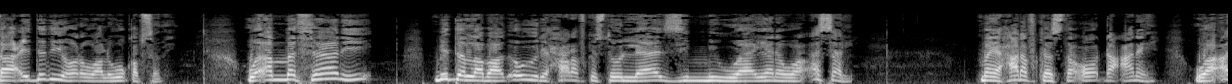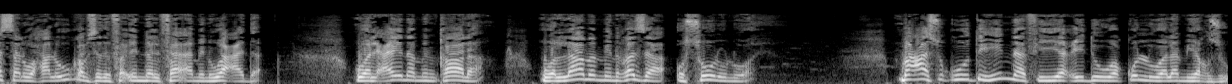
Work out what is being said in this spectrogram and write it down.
qaacidadii hore waa lagu qabsaday. Wa ama athaani midda labaad ou yiri xaraf kastoo laazimi waayana waa asal. May xaraf kasta oo dhacane waa asal waxaa lagu qabsaday fa ina alfaaa min wacada wاlcayna min qaala wاllaama min gaza usuulu waay. Maca suquutihina fi yacidu waqul walam yagzu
